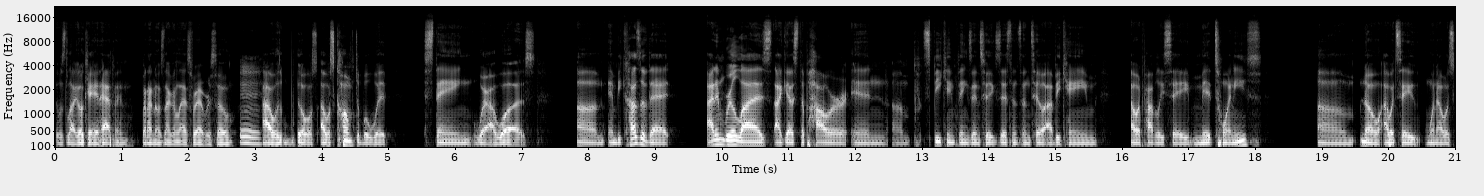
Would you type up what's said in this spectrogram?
it was like okay, it happened, but I know it's not gonna last forever. So mm, I was, I was I was comfortable with staying where I was, um, and because of that, I didn't realize, I guess, the power in um, speaking things into existence until I became, I would probably say mid twenties. Um, no, I would say when I was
